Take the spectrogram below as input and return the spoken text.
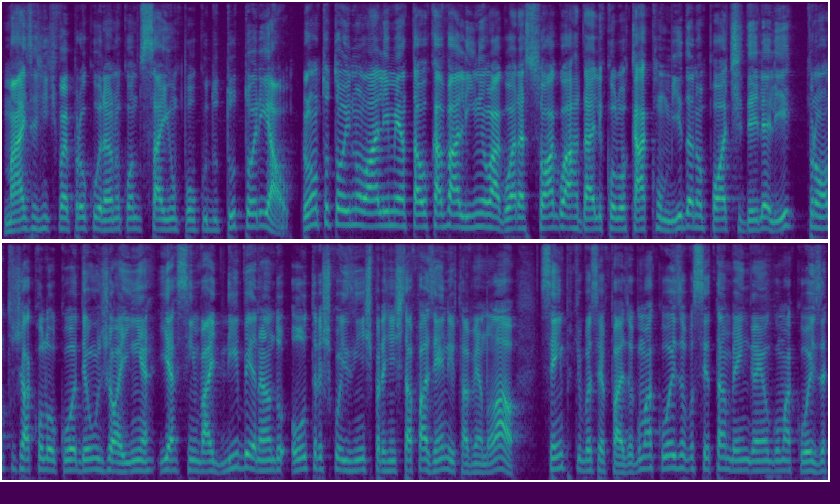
Mas a gente vai procurando quando sair um pouco do tutorial. Pronto, tô indo lá alimentar o cavalinho, agora é só aguardar ele colocar a comida no pote dele ali. Pronto, já colocou, deu um joinha e assim vai liberando outras coisinhas pra gente estar tá fazendo. E tá vendo lá, ó, sempre que você faz alguma coisa, você também ganha alguma coisa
